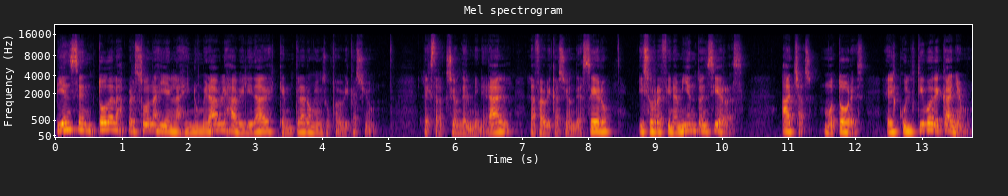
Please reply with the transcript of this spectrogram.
Piense en todas las personas y en las innumerables habilidades que entraron en su fabricación. La extracción del mineral, la fabricación de acero, y su refinamiento en sierras, hachas, motores, el cultivo de cáñamo,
